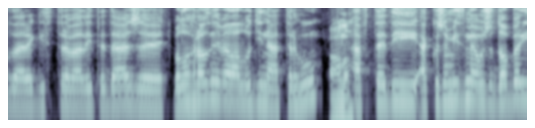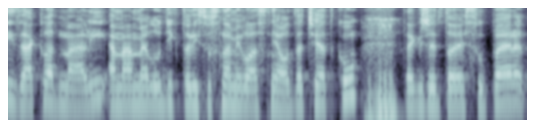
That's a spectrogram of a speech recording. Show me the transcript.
zaregistrovali teda, že bolo hrozne veľa ľudí na trhu Áno. a vtedy, akože my sme už dobrý základ mali a máme ľudí, ktorí sú s nami vlastne od začiatku, Mhm. takže to je super.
